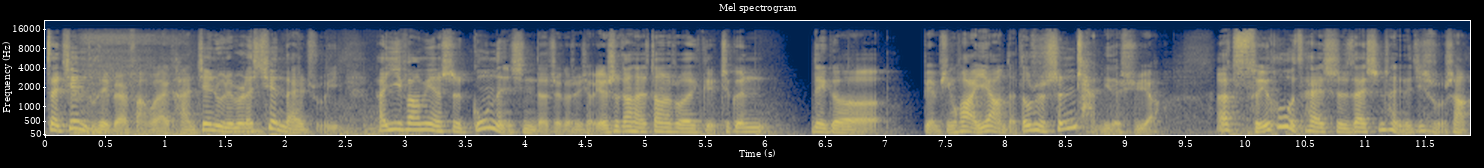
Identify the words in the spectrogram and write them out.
在建筑这边反过来看，建筑这边的现代主义，它一方面是功能性的这个追求，也是刚才当时说的，就跟那个扁平化一样的，都是生产力的需要。那随后才是在生产力的基础上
